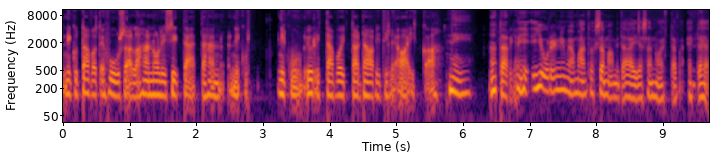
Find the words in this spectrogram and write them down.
niin kuin tavoite Huusallahan oli sitä, että hän niin kuin, niin kuin yrittää voittaa Davidille aikaa. Niin. No Tarja. Niin, juuri nimenomaan tuo sama, mitä Aija sanoi, että, että äh,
